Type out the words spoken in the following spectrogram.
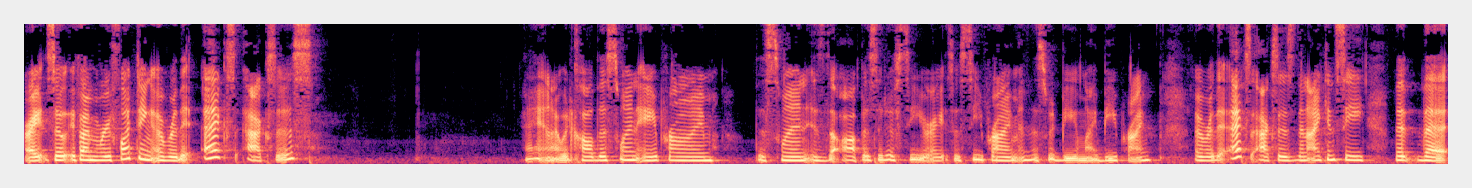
right? so if I'm reflecting over the x-axis, okay, and I would call this one A prime, this one is the opposite of C, right? So C prime, and this would be my B prime. Over the x-axis, then I can see that the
